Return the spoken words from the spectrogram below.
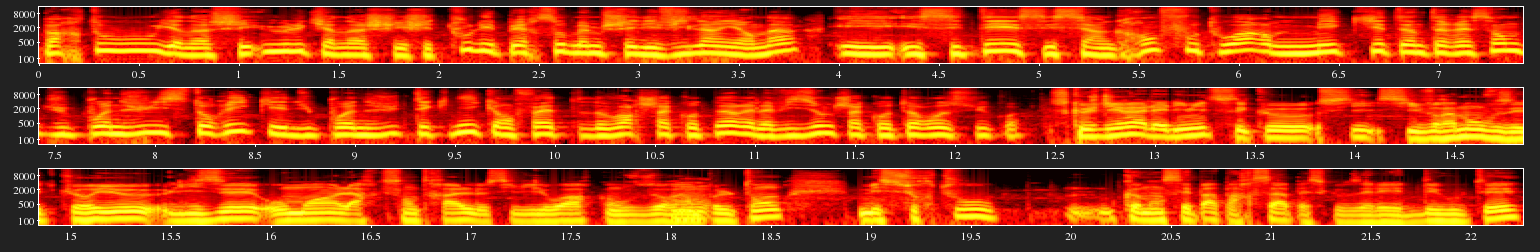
partout, il y en a chez Hulk, il y en a chez, chez tous les persos, même chez les vilains, il y en a. Et, et c'était c'est c'est un grand foutoir, mais qui est intéressant du point de vue historique et du point de vue technique en fait, de voir chaque auteur et la vision de chaque auteur dessus quoi. Ce que je dirais à la limite, c'est que si, si vraiment vous êtes curieux, lisez au moins l'arc central de Civil War quand vous aurez un Mm. peu le temps, mais surtout commencez pas par ça parce que vous allez être dégoûté.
